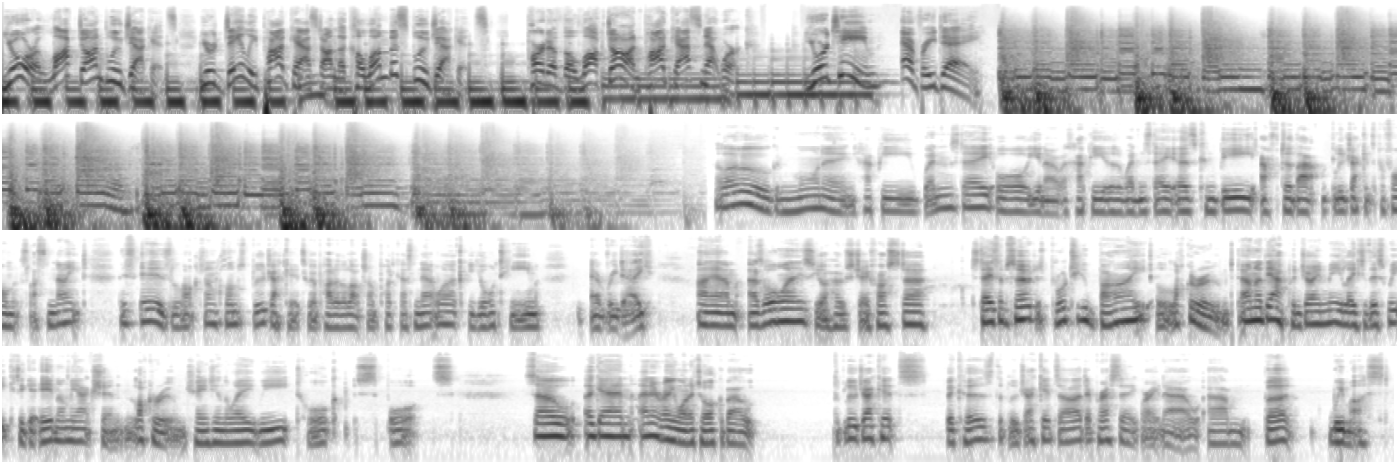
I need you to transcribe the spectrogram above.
Your Locked On Blue Jackets, your daily podcast on the Columbus Blue Jackets, part of the Locked On Podcast Network. Your team every day. Hello, good morning. Happy Wednesday, or you know, as happy as a Wednesday as can be after that Blue Jackets performance last night. This is Locked On Columbus Blue Jackets. We're part of the Locked On Podcast Network, your team every day. I am, as always, your host, Jay Foster. Today's episode is brought to you by Locker Room. Download the app and join me later this week to get in on the action. Locker Room, changing the way we talk sports. So, again, I didn't really want to talk about the Blue Jackets because the Blue Jackets are depressing right now. Um, but we must.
